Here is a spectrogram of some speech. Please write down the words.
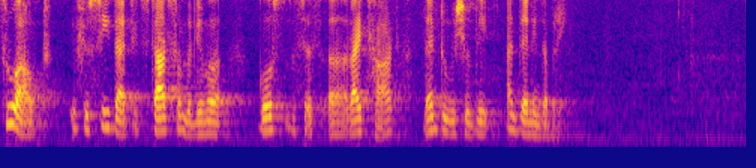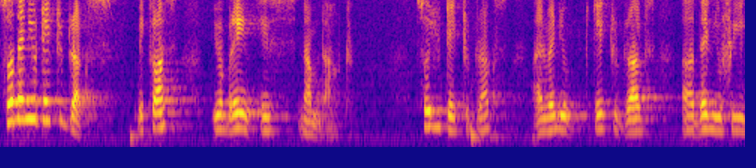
throughout. If you see that it starts from the liver, goes to the uh, right heart, then to Vishuddhi, and then in the brain. So then you take to drugs because your brain is numbed out. So you take to drugs, and when you take to drugs, uh, then you feel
